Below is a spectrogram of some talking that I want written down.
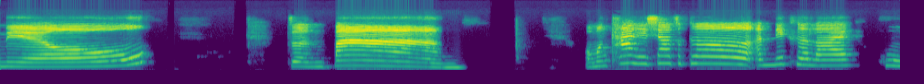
เหนียว真棒我们看一下这个อันนี้คืออะไร หั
